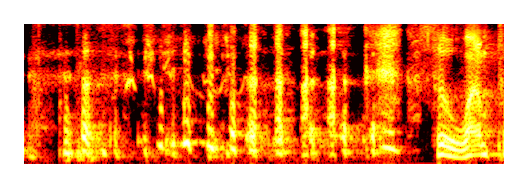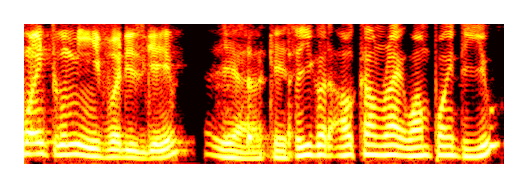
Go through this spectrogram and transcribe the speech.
so one point to me for this game. Yeah. Okay. So you got the outcome right. One point to you.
